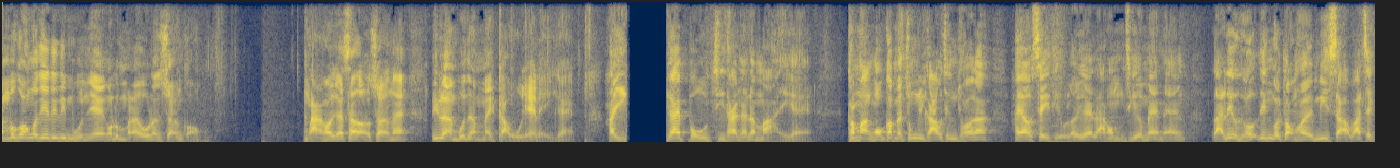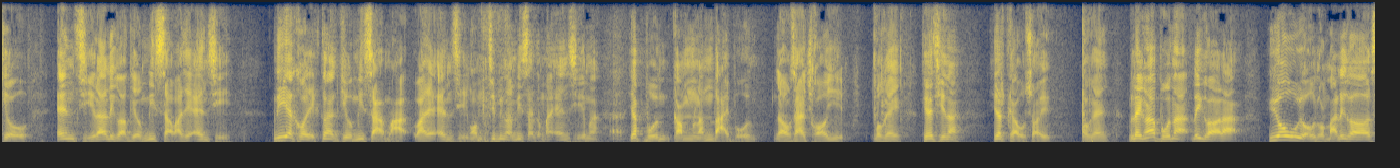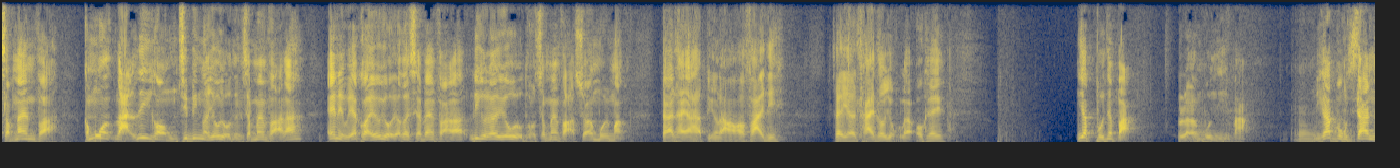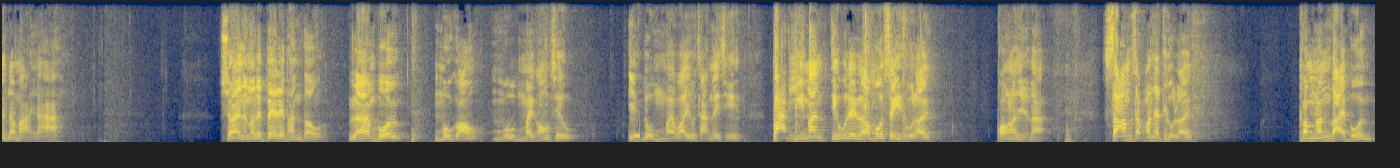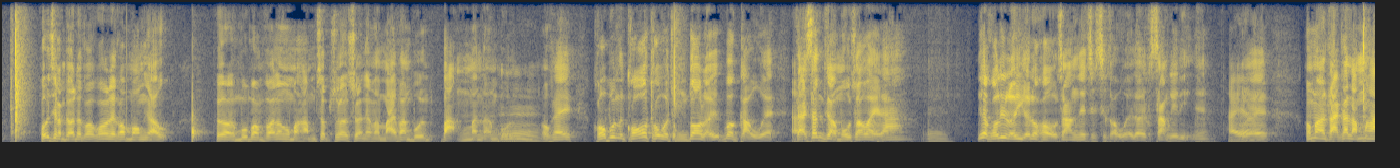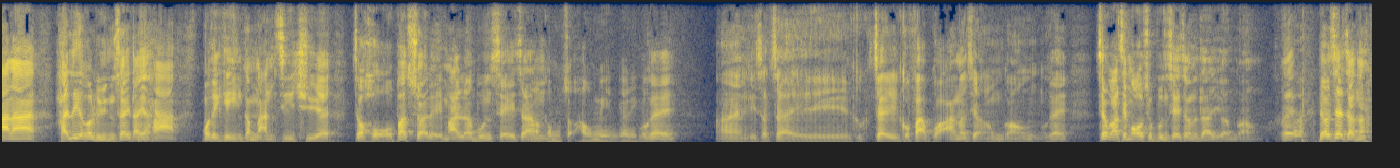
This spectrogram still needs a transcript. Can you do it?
唔好講嗰啲呢啲悶嘢，我都唔係好撚想講。嗱，我而家手頭上咧呢兩本就唔係舊嘢嚟嘅，係而家喺報紙攤有得賣嘅。咁啊，我今日終於搞清楚啦，係有四條女嘅。嗱，我唔知叫咩名。嗱，呢個應該當佢 Misa 或者叫 Angie 啦，呢個叫 Misa 或者 Angie。呢一個亦都係叫 Misa 或或者 Angie。我唔知邊個係 Misa 同埋 Angie 啊嘛。一本咁撚大本，有晒彩頁。OK，幾多錢啊？一嚿水。OK，另外一本啊，呢個啦，Yoyo 同埋呢個 Samantha。咁我嗱呢個唔知邊個 Yoyo 定 Samantha 啦。Anyway，一個係 Yoyo，一個係 Samantha 啦。呢個咧 Yoyo 同 Samantha 相妹乜？大家睇下入邊嗱，我快啲，真係有太多肉啦。OK，一本一百，兩本二百。而家報紙單有得賣㗎嚇。上嚟我哋啤梨頻道兩本，唔好講，唔好唔係講笑，亦都唔係話要賺你錢，百二蚊，屌你老母四條女，講得完啦，三十蚊一條女，咁撚大本，好似琴日我哋講我哋個網友，佢話冇辦法啦，我咪鹹濕，所以上嚟咪買翻本百五蚊兩本、o k 嗰本嗰套啊仲多女，不過舊嘅，但係新舊冇所謂啦，因為嗰啲女而家都好後生啫，即使舊嘅都係三幾年啫，係啊 OK？咁啊，大家諗下啦，喺呢一個亂世底下，我哋既然咁難自處嘅，就何不上嚟買兩本寫真？咁熟口面嘅呢 OK，唉，其實真係即係各花入各眼啦，只能咁講。OK，即係或者我出本寫真都得，如果咁講。OK，休息一陣啦。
